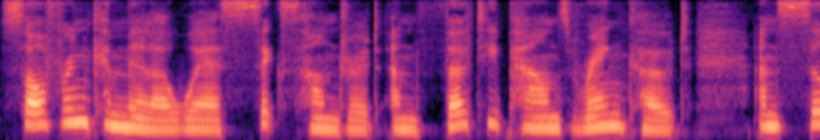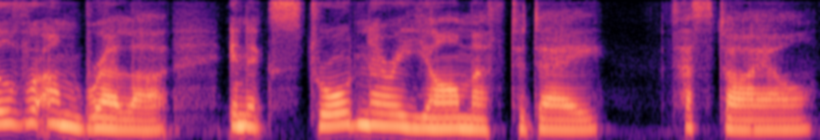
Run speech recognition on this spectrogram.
Sovereign Camilla wears 630 pounds raincoat and silver umbrella in extraordinary Yarmouth today, style.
